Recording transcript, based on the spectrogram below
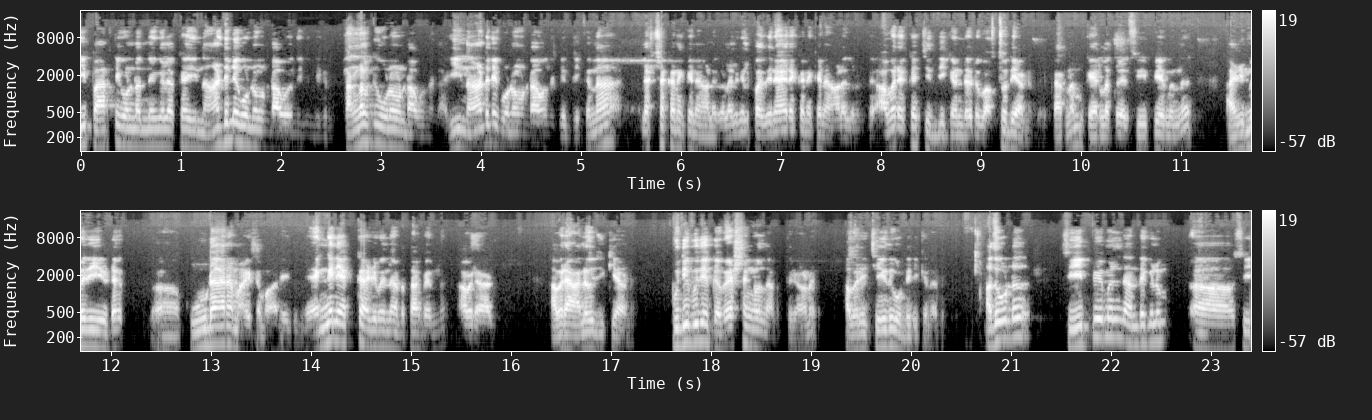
ഈ പാർട്ടി കൊണ്ട് എന്തെങ്കിലുമൊക്കെ ഈ നാടിനെ കൊണ്ടുണ്ടാവുമെന്ന് ചിന്തിക്കുന്നു. തങ്ങൾക്ക് ഗുണമുണ്ടാവുന്നില്ല. ഈ നാടിന് ഗുണമുണ്ടാവുന്ന ചിന്തിക്കുന്ന ലക്ഷക്കണക്കിന് ആളുകൾ അല്ലെങ്കിൽ പതിനായിരക്കണക്കിന് ആളുകളുണ്ട്. അവരൊക്കെ ചിന്തിക്കേണ്ട ഒരു വസ്തുതയാണിത്. കാരണം കേരളത്തിലെ സി പി എം ഇന്ന് അഴിമതിയുടെ കൂടാരമായിട്ട് മാറിയിരിക്കുന്നു. എങ്ങനെയൊക്കെ അഴിമതി നടത്താമെന്ന് അവരാ അവരാലോചിക്കുകയാണ്. പുതിയ പുതിയ ഗവേഷണങ്ങൾ നടത്തുകയാണ് അവർ ചെയ്തുകൊണ്ടിരിക്കുന്നത്. അതുകൊണ്ട് സി പി എമ്മിൽ എന്തെങ്കിലും സി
